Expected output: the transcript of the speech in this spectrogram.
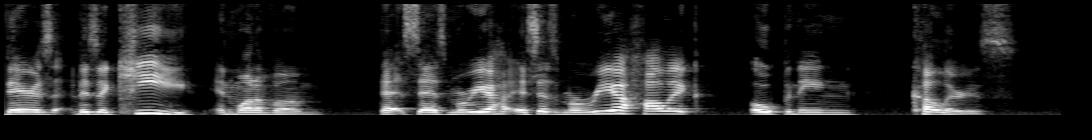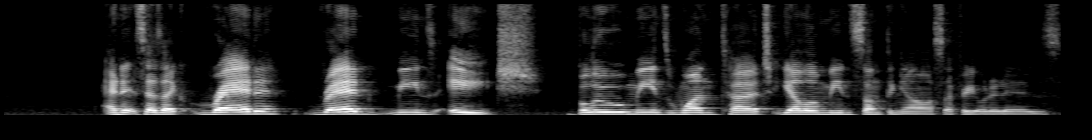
there's there's a key in one of them that says Maria. It says Maria Holic opening colors, and it says like red. Red means H. Blue means one touch. Yellow means something else. I forget what it is.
